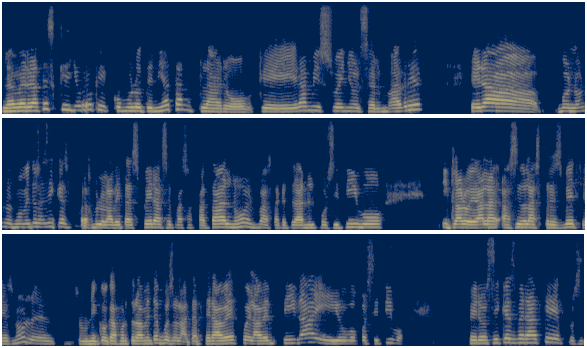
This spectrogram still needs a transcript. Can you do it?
La verdad es que yo creo que como lo tenía tan claro que era mi sueño el ser madre, era, bueno, los momentos así que, por ejemplo, la beta espera se pasa fatal, ¿no? Hasta que te dan el positivo y claro, ha sido las tres veces, ¿no? Lo único que afortunadamente, pues la tercera vez fue la vencida y hubo positivo. Pero sí que es verdad que pues,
